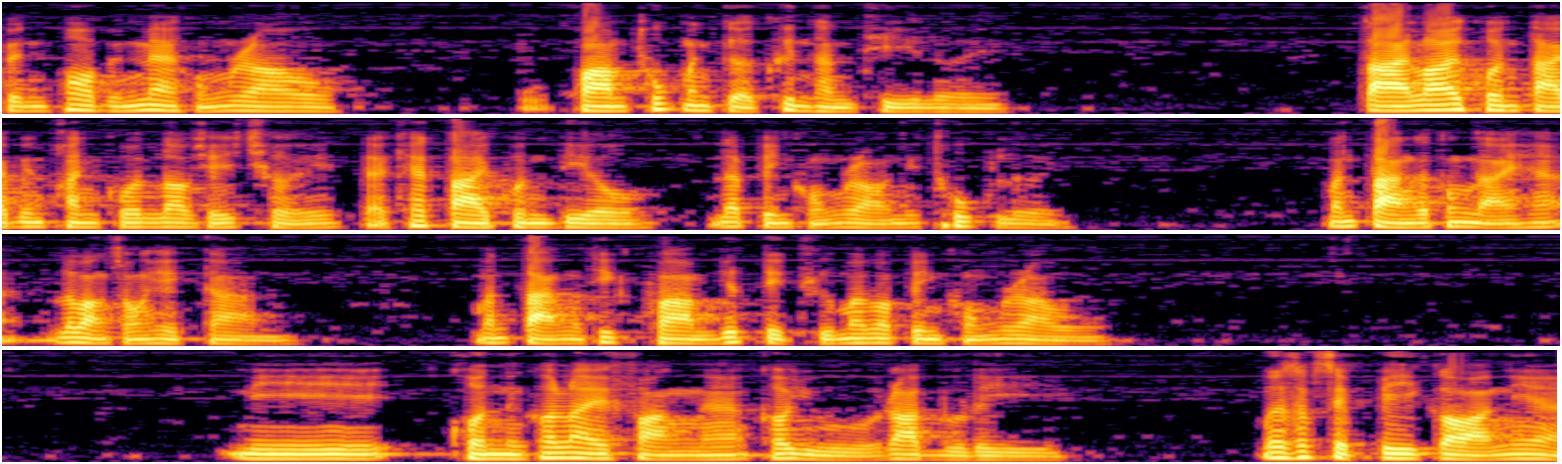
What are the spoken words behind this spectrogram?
เป็นพ่อเป็นแม่ของเรา ความทุกข์มันเกิดขึ้นทันทีเลย ตายร้อยคนตายเป็นพันคนเราเฉยๆแต่แค่ตายคนเดียว และเป็นของเรานี่ทุกข์เลย มันต่างกันตรงไหนฮะ ระหว่างสองเหตุการณ์ มันต่างกันที่ความยึดติดถือมันว่าเป็นของเรา มีคนหนึ่งเขาไล่ฟังนะเขาอยู่ราชบุรี เมื่อสักสิบปีก่อนเนี่ย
